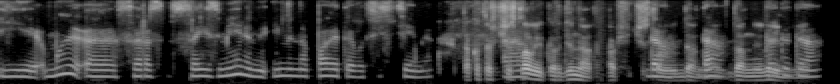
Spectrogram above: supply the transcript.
и мы э, соизмерены именно по этой вот системе. Так это же э, числовые координаты, вообще числовые да, данные, да, данные да, времени. да, да.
